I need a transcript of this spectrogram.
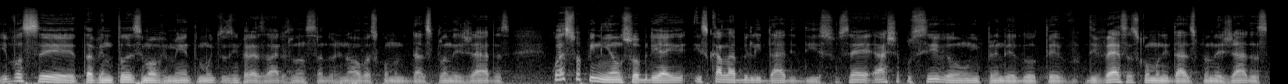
E você está vendo todo esse movimento, muitos empresários lançando novas comunidades planejadas. Qual é a sua opinião sobre a escalabilidade disso? Você acha possível um empreendedor ter diversas comunidades planejadas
